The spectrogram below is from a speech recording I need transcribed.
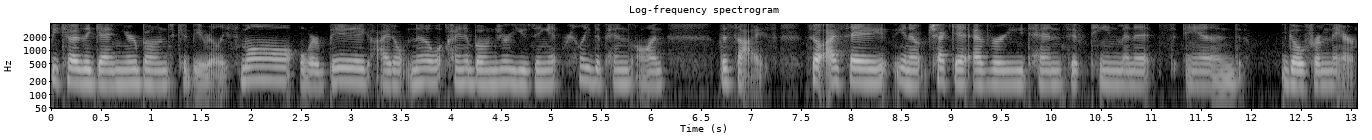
because again your bones could be really small or big. I don't know what kind of bones you're using. It really depends on the size so i say you know check it every 10 15 minutes and go from there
